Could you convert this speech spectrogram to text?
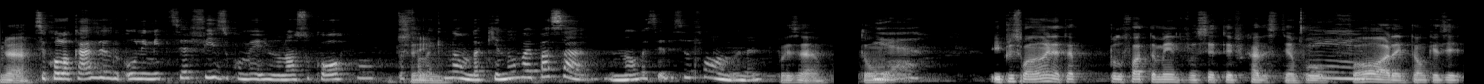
É. Se colocar às vezes, o limite ser físico mesmo, do nosso corpo. Sim. falar que não, daqui não vai passar. Não vai ser dessa forma, né? Pois é. Então, E é. E principalmente até pelo fato também de você ter ficado esse tempo É. fora, então quer dizer,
